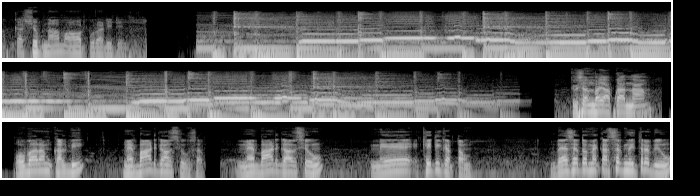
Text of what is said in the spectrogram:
आपका शुभ नाम और पूरा डिटेल। कृष्ण भाई, आपका नाम? ओबाराम कलबी। मैं बाट गाँव से हूँ, सर। मैं बाट गाँव से हूँ। मैं खेती करता हूँ। वैसे तो मैं कृषक मित्र भी हूँ,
